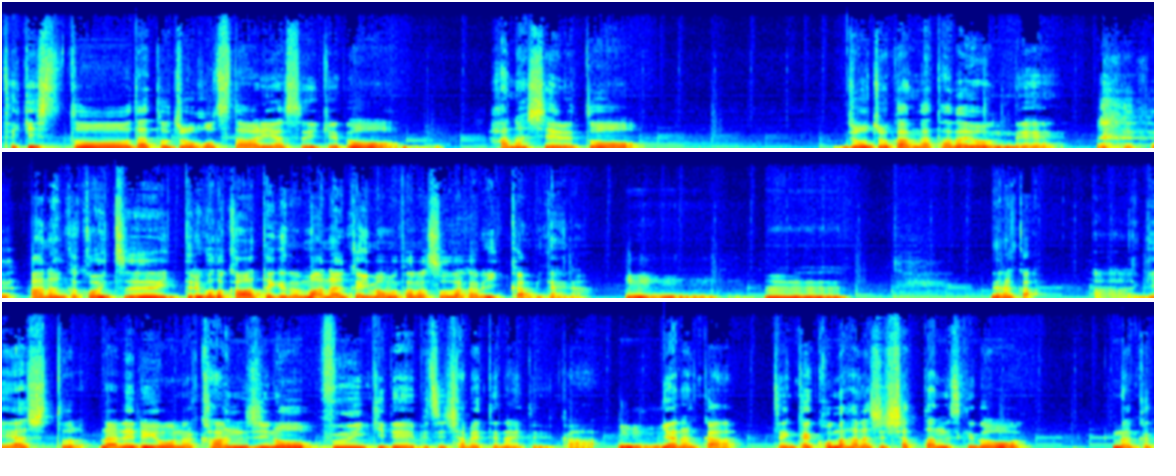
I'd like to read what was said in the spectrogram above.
テキストだと情報伝わりやすいけど、話してると、情緒感が漂うんで、あ、なんかこいつ言ってること変わったけど、まあなんか今も楽しそうだからいいか、みたいな。うんうんうんうんうん。で、なんか、上げ足取られるような感じの雰囲気で別に喋ってないというか、うん。うんうんいやなんか前回こんな話しちゃったんですけどなんか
